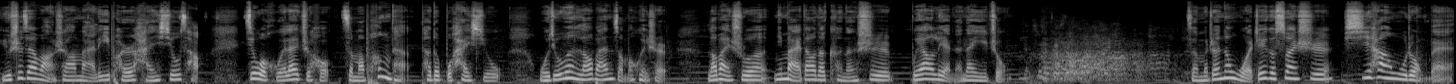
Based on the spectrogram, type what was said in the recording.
于是在网上买了一盆含羞草。结果回来之后，怎么碰它，它都不害羞。我就问老板怎么回事，老板说你买到的可能是不要脸的那一种。怎么着？那我这个算是稀罕物种呗？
